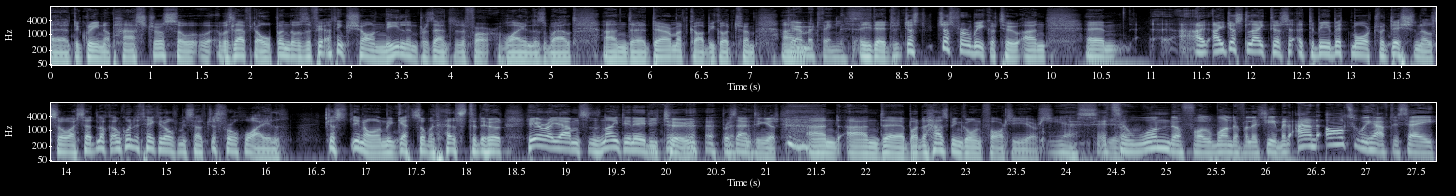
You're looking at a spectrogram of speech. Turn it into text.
uh, to green up pastures, so it was left open. There was a few. I think Sean Nealon presented it for a while as well, and uh, Dermot, God be good to him. And Dermot Finglas. He did just just for a week or two, and. Um, I, I just liked it to be a bit more traditional, so I said, "Look, I'm going to take it over myself just for a while, just you know, and we get someone else to do it. Here I am since 1982 presenting it, and and uh, but it has been going 40 years. Yes, it's a wonderful, wonderful achievement. And also, we have to say,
